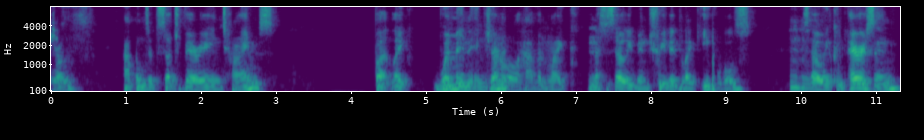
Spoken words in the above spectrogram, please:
growth happens at such varying times but like women in general haven't like necessarily been treated like equals. Mm-hmm. So in comparison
